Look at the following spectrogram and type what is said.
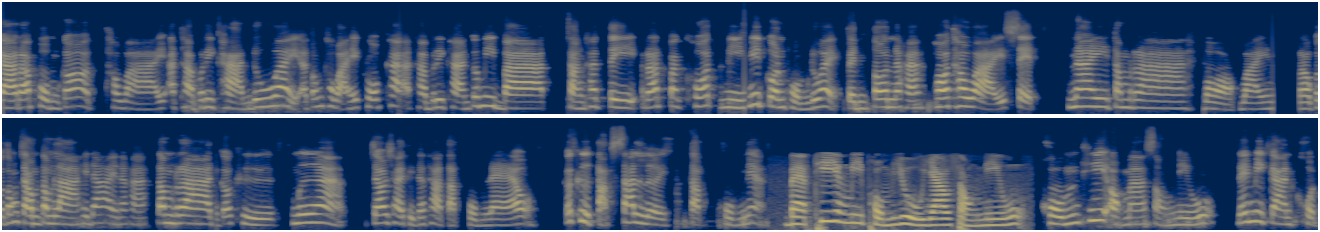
การพรมก็ถวายอัฐบริขารด้วยต้องถวายให้ครบค่ะ อัฐบริขารก็มีบาตรสังคติรัตประคตมีมีดโกนผมด้วยเป็นต้นนะคะ พอถวายเสร็จในตำราบอกไว้ เราก็ต้องจำตำราให้ได้นะคะตำราก็คือเมื่อเจ้าชายสิทธัตถะตัดผมแล้ว ก็คือตัดสั้นเลย ตัดผมเนี่ย แบบที่ยังมีผมอยู่ยาวสองนิ้ว ผมที่ออกมาสองนิ้ว ได้มีการขด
